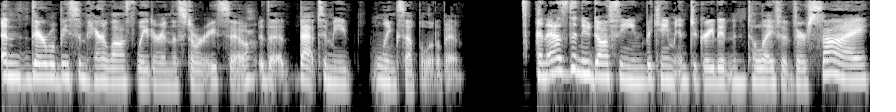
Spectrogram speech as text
And there will be some hair loss later in the story, so th- that to me links up a little bit. And as the new Dauphine became integrated into life at Versailles,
